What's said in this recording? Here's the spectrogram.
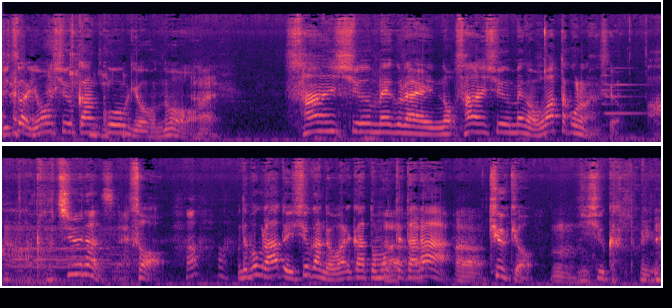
実は4週間興行の 3週目ぐらいの3週目が終わった頃なんですよ。ああ途中なんですね。そう。で僕らあと1週間で終わりかと思ってたら急遽2週間という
